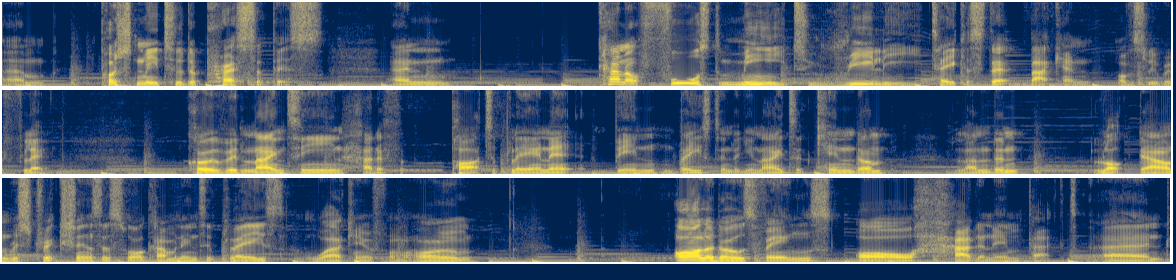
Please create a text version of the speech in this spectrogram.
um, pushed me to the precipice and kind of forced me to really take a step back and obviously reflect. COVID 19 had a f- part to play in it, being based in the United Kingdom, London. Lockdown restrictions as well coming into place, working from home, all of those things all had an impact. And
